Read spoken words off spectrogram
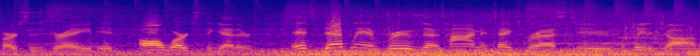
versus grade, it all works together. It's definitely improved the time it takes for us to complete a job.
